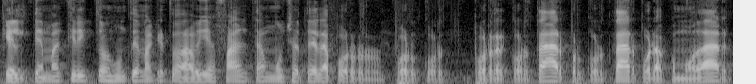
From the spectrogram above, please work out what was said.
que el tema cripto es un tema que todavía falta mucha tela por, por, por recortar, por cortar, por acomodar.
